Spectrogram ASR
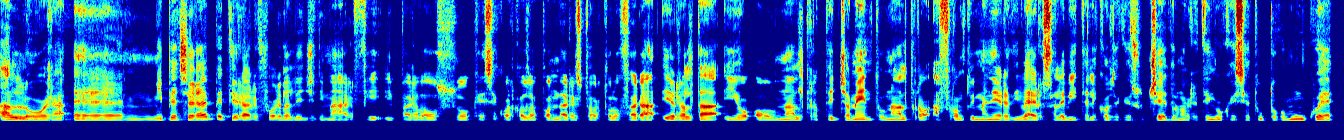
Allora, ehm, mi piacerebbe tirare fuori la legge di Murphy, il paradosso che se qualcosa può andare storto lo farà. In realtà io ho un altro atteggiamento, un altro affronto in maniera diversa le vite le cose che succedono. Ritengo che sia tutto comunque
